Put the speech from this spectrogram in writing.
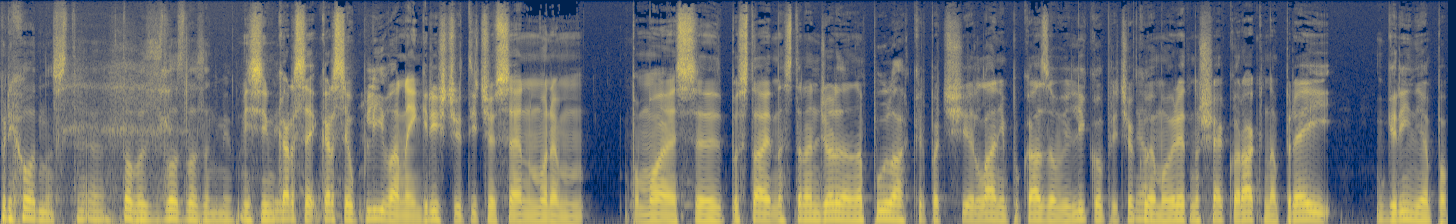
prihodnost. Uh, to bo zelo, zelo zanimivo. Mislim, kar se, kar se vpliva na igrišču, tiče vseeno, moram, po moje, se postaviti na stran Jordana Pula, ker pač je lani pokazal veliko, pričakujemo ja. verjetno še korak naprej, Green je pa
